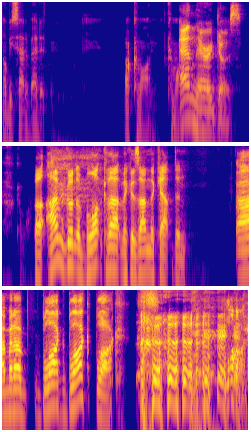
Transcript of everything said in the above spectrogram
I'll be sad about it. Oh come on, come on, And there it goes. oh, come on. Well, I'm going to block that because I'm the captain. Uh, I'm gonna block, block, block, block.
